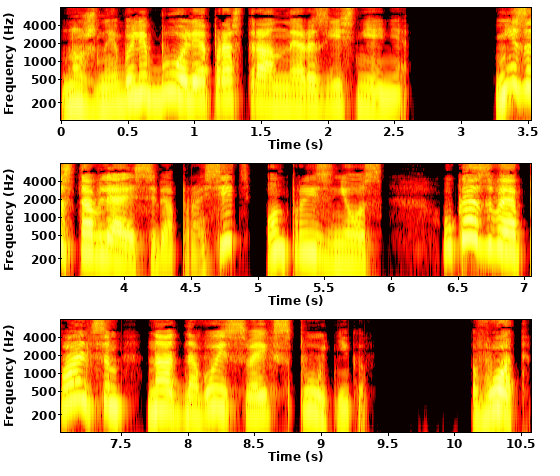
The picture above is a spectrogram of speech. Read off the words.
нужны были более пространные разъяснения. Не заставляя себя просить, он произнес, указывая пальцем на одного из своих спутников. «Вот,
